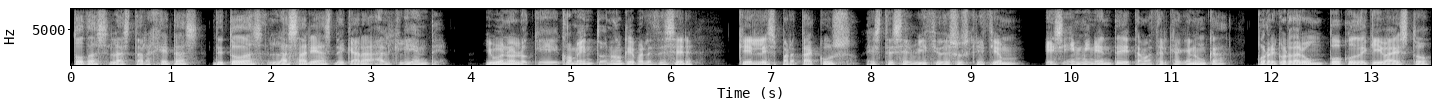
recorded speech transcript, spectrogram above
todas las tarjetas de todas las áreas de cara al cliente. Y bueno, lo que comento, ¿no? Que parece ser que el Spartacus, este servicio de suscripción, es inminente, está más cerca que nunca. Por recordar un poco de qué iba esto,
